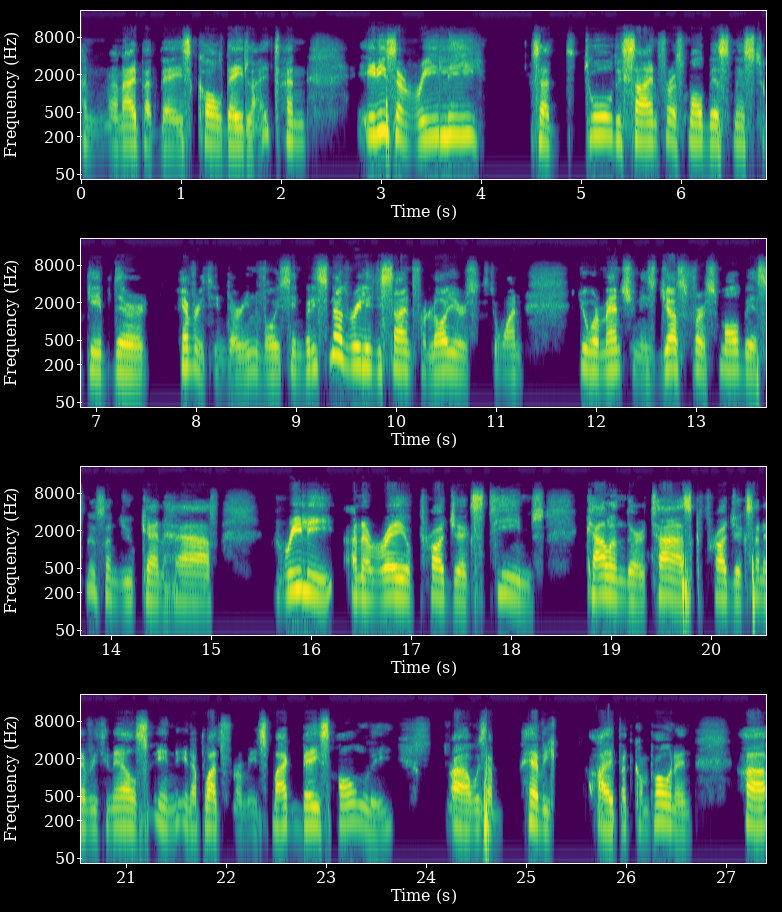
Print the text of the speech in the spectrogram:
and an iPad based called Daylite, and it is a really it's a tool designed for a small business to keep their everything. They're invoicing but it's not really designed for lawyers the one you were mentioning. Is just for small business and you can have really an array of projects teams calendar task projects and everything else in in a platform. It's mac based only uh, with a heavy ipad component uh,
